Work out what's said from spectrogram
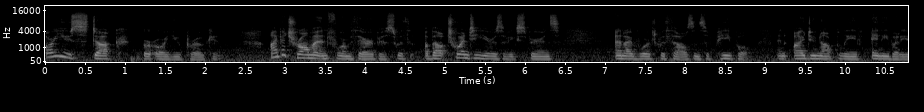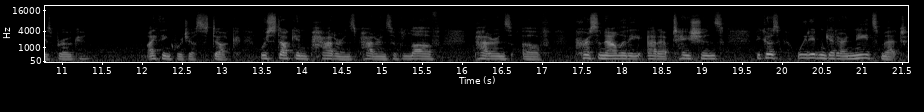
Are you stuck or are you broken? I'm a trauma informed therapist with about 20 years of experience, and I've worked with thousands of people, and I do not believe anybody is broken. I think we're just stuck. We're stuck in patterns, patterns of love, patterns of personality adaptations, because we didn't get our needs met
